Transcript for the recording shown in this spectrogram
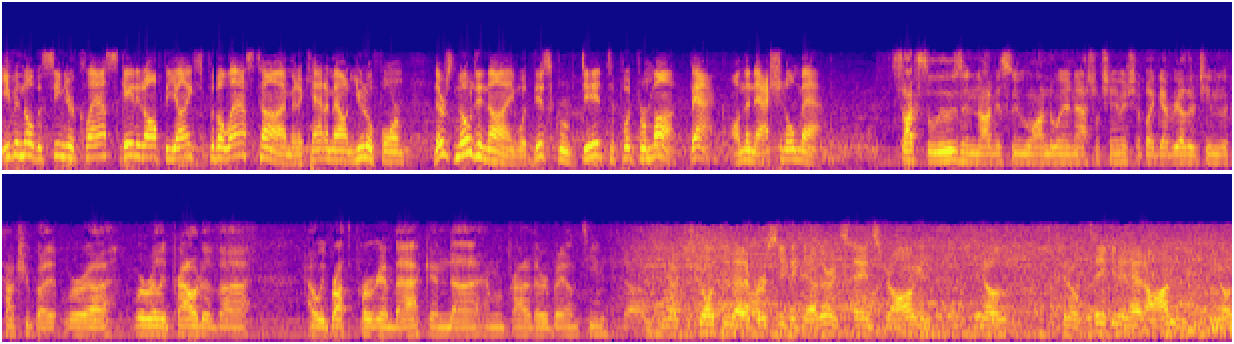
Even though the senior class skated off the ice for the last time in a Catamount uniform, there's no denying what this group did to put Vermont back on the national map. Sucks to lose, and obviously we wanted to win a national championship like every other team in the country, but we're uh, we're really proud of uh, how we brought the program back, and uh, and we're proud of everybody on the team. Um, you know, just going through that adversity together and staying strong, and you know, you know, taking it head on, and you know,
